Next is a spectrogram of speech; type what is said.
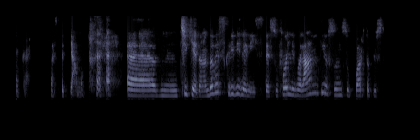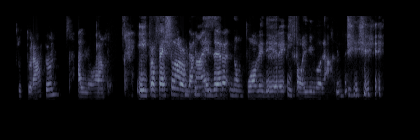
Ok aspettiamo. eh, ci chiedono dove scrivi le liste, su fogli volanti o su un supporto più strutturato? Allora, il professional organizer non può vedere i fogli volanti,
